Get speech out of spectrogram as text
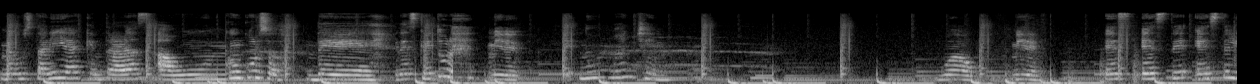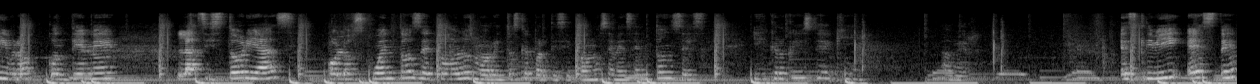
me gustaría que entraras a un concurso de, de escritura. Miren, no manchen, Wow, miren, es este, este libro contiene las historias o los cuentos de todos los morritos que participamos en ese entonces. Y creo que yo estoy aquí. A ver. Escribí este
